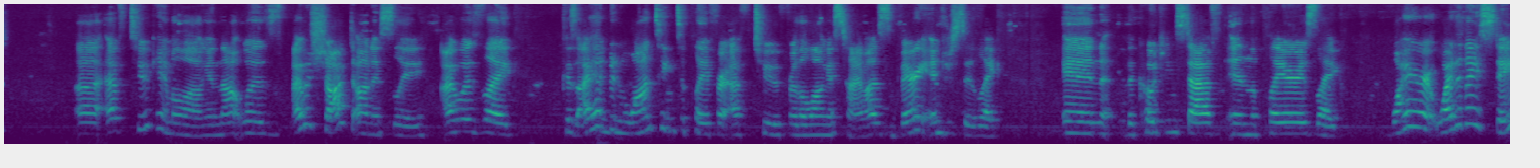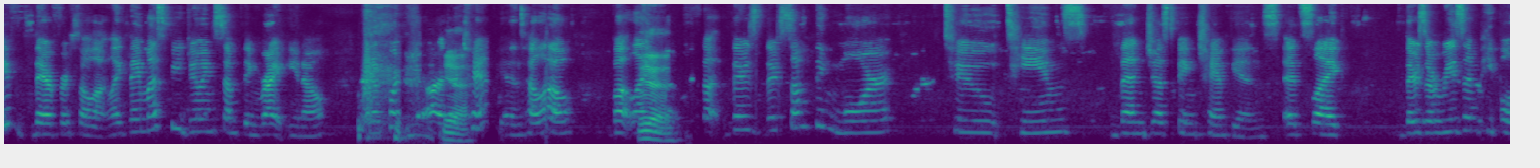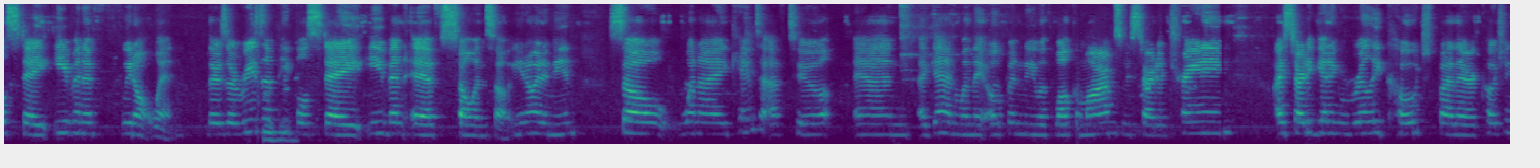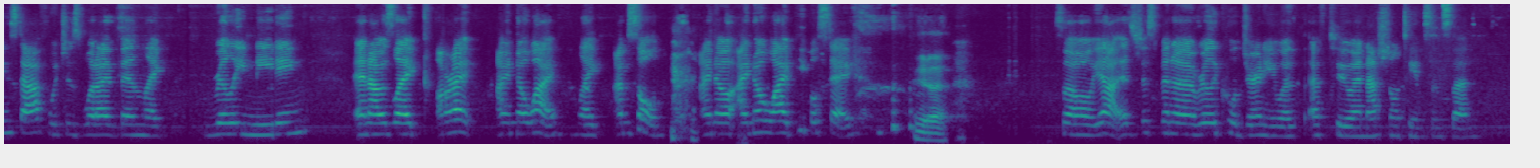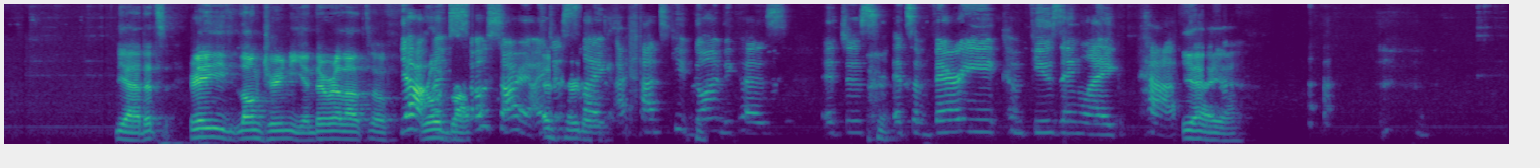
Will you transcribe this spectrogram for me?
uh, F2 came along, and that was I was shocked honestly. I was like, because I had been wanting to play for F2 for the longest time. I was very interested, like in the coaching staff, in the players, like why are why do they stay there for so long? Like they must be doing something right, you know. And of course they are. Yeah. They're champions. Hello, but like yeah. there's there's something more to teams than just being champions. It's like there's a reason people stay even if we don't win. There's a reason Mhm. people stay even if so and so. You know what I mean? So when I came to F2 and again when they opened me with welcome arms, we started training. I started getting really coached by their coaching staff, which is what I've been like really needing. And I was like, all right, I know why. Like I'm sold. I know I know why people stay. Yeah. So yeah, it's just been a really cool journey with F2 and national team since then. Yeah, that's really long journey, and there were a lot of Yeah, roadblocks. I'm so sorry. I just like I had to keep going because it just it's a very confusing like path. Yeah, yeah.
